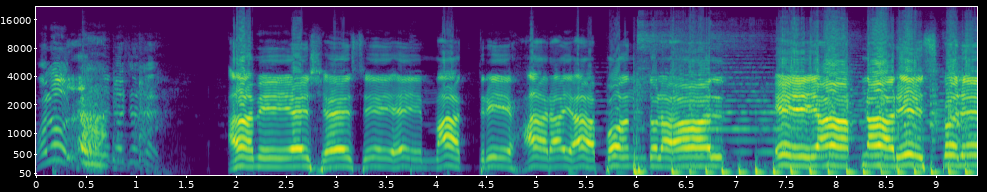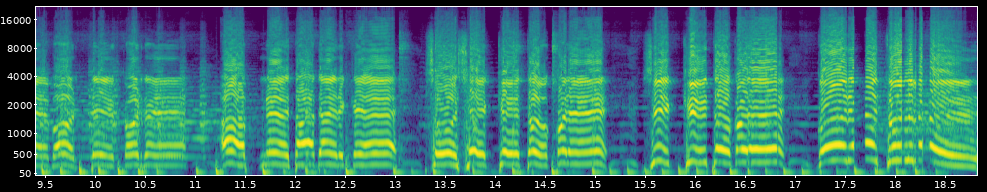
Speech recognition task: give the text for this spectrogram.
বলুন। আমি এসেছি এই মাতৃ হারায়া পন্দলাল এই আপনার স্কুলে ভর্তি করে আপনি তাদেরকে সুশিক্ষিত করে শিক্ষিত করে গড়ে তুলবেন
